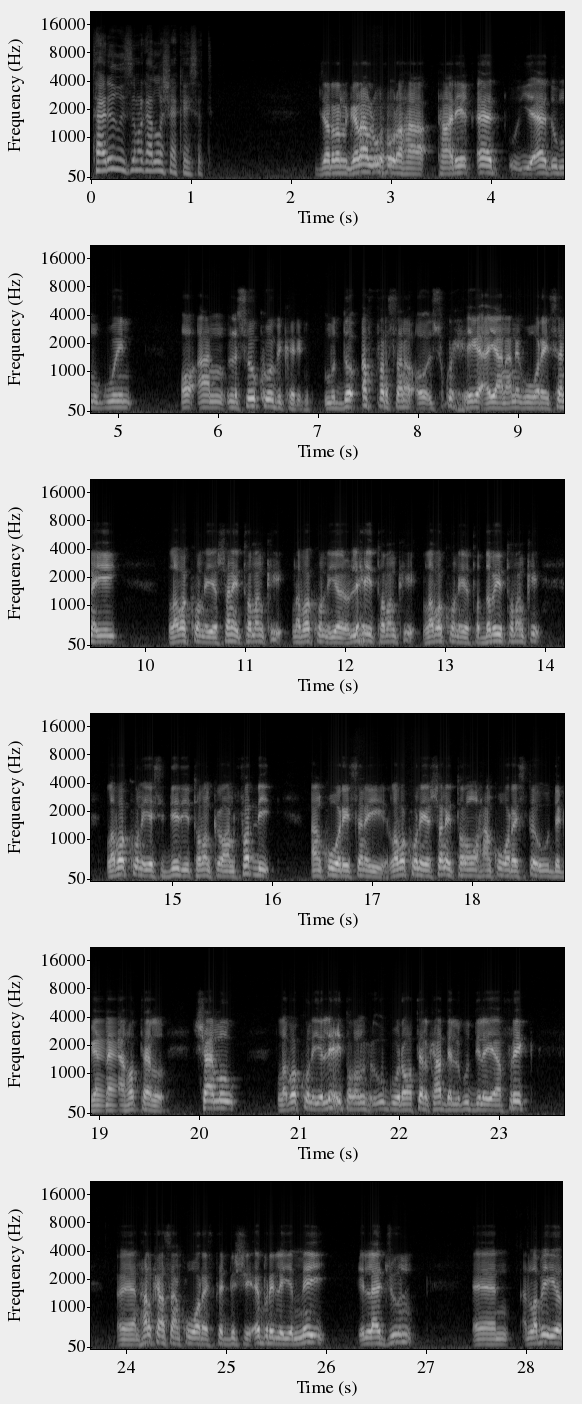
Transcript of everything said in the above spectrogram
Taarikhdiisa markaad la sheekaysatay. Jenaraal galaal wuxuu lahaa taariikh aad iyo aad u mug weyn oo aan la soo koobi karin. Muddo afar sano oo isku xiga ayaan anigu waraysanayey laba kun iyo shan iyo tobankii laba kun iyo lix iyo tobankii laba kun iyo toddobiyo tobankii laba kun iyo siddeed iyo tobankii oo aan fadhi aan ku waraysanayay laba kun iyo shan iyo toban waxaan ku waraystay uu deganaa hotel shamow laba kun iyo lix iyo toban wuxuu u guuray hotelka hadda lagu dilay afriq halkaasaan ku waraystay bishii april iyo may ilaa june laba iyo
